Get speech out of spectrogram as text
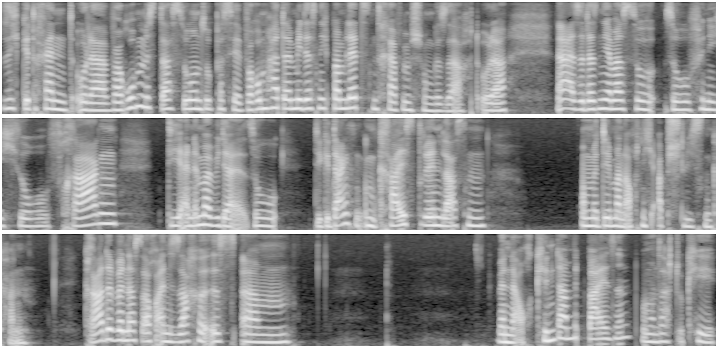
sich getrennt oder warum ist das so und so passiert? Warum hat er mir das nicht beim letzten Treffen schon gesagt? Oder, na, also das sind ja mal so, so finde ich, so Fragen, die einen immer wieder so die Gedanken im Kreis drehen lassen und mit denen man auch nicht abschließen kann. Gerade wenn das auch eine Sache ist, ähm, wenn da auch Kinder mit bei sind, wo man sagt, okay,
